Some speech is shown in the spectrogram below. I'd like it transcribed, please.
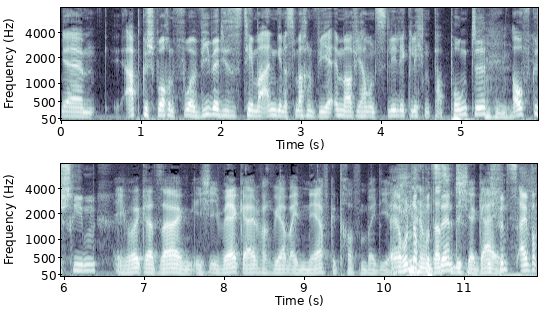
ähm, abgesprochen vor, wie wir dieses Thema angehen. Das machen wir ja immer. Wir haben uns lediglich ein paar Punkte aufgeschrieben. Ich wollte gerade sagen, ich, ich, merke einfach, wir haben einen Nerv getroffen bei dir. Ja, 100 Prozent. das finde ich ja geil. Ich finde es einfach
